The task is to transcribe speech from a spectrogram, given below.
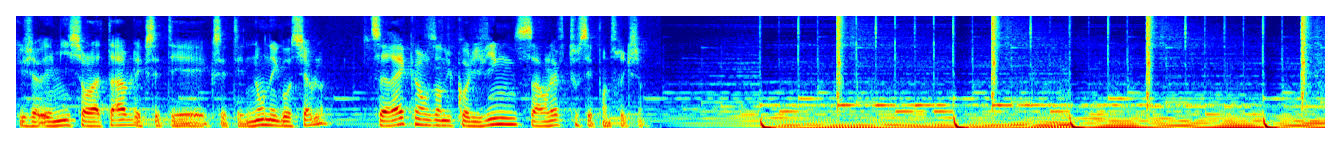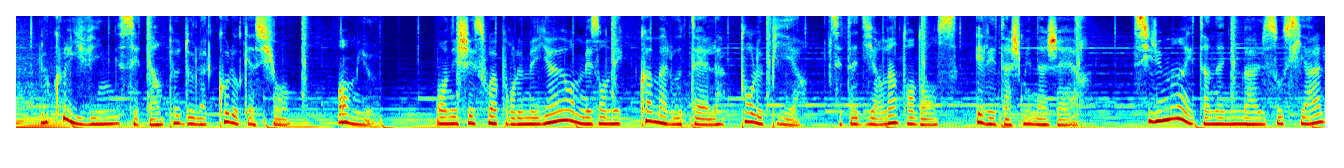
que j'avais mis sur la table et que c'était que c'était non négociable. C'est vrai qu'en faisant du co-living, ça enlève tous ces points de friction. Le co-living, c'est un peu de la colocation en mieux. On est chez soi pour le meilleur, mais on est comme à l'hôtel pour le pire c'est-à-dire l'intendance et les tâches ménagères. Si l'humain est un animal social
